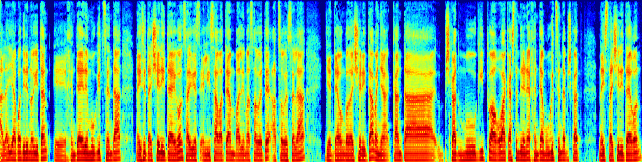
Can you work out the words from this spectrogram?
alaiagoak diren horietan, e, jendea ere mugitzen da, nahiz eta eserita egon, zaibidez, Eliza batean bali mazaudete, atzo bezala, jente egongo da eserita, baina kanta pixkat mugituagoak hasten direnean, jendea mugitzen da pixkat, nahiz eta eserita egon,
